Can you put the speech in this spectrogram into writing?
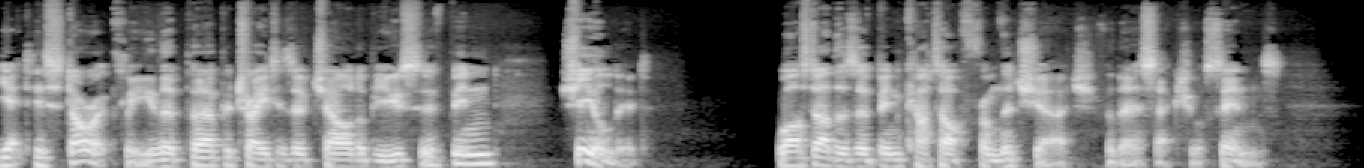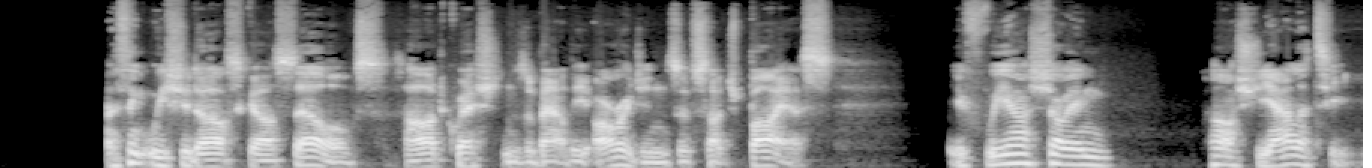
Yet historically, the perpetrators of child abuse have been shielded, whilst others have been cut off from the church for their sexual sins. I think we should ask ourselves hard questions about the origins of such bias. If we are showing partiality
